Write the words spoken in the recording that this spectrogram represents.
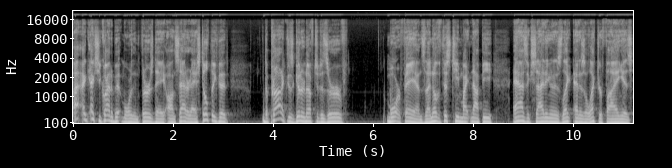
actually quite a bit more than Thursday on Saturday. I still think that the product is good enough to deserve more fans. And I know that this team might not be as exciting and as, and as electrifying as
